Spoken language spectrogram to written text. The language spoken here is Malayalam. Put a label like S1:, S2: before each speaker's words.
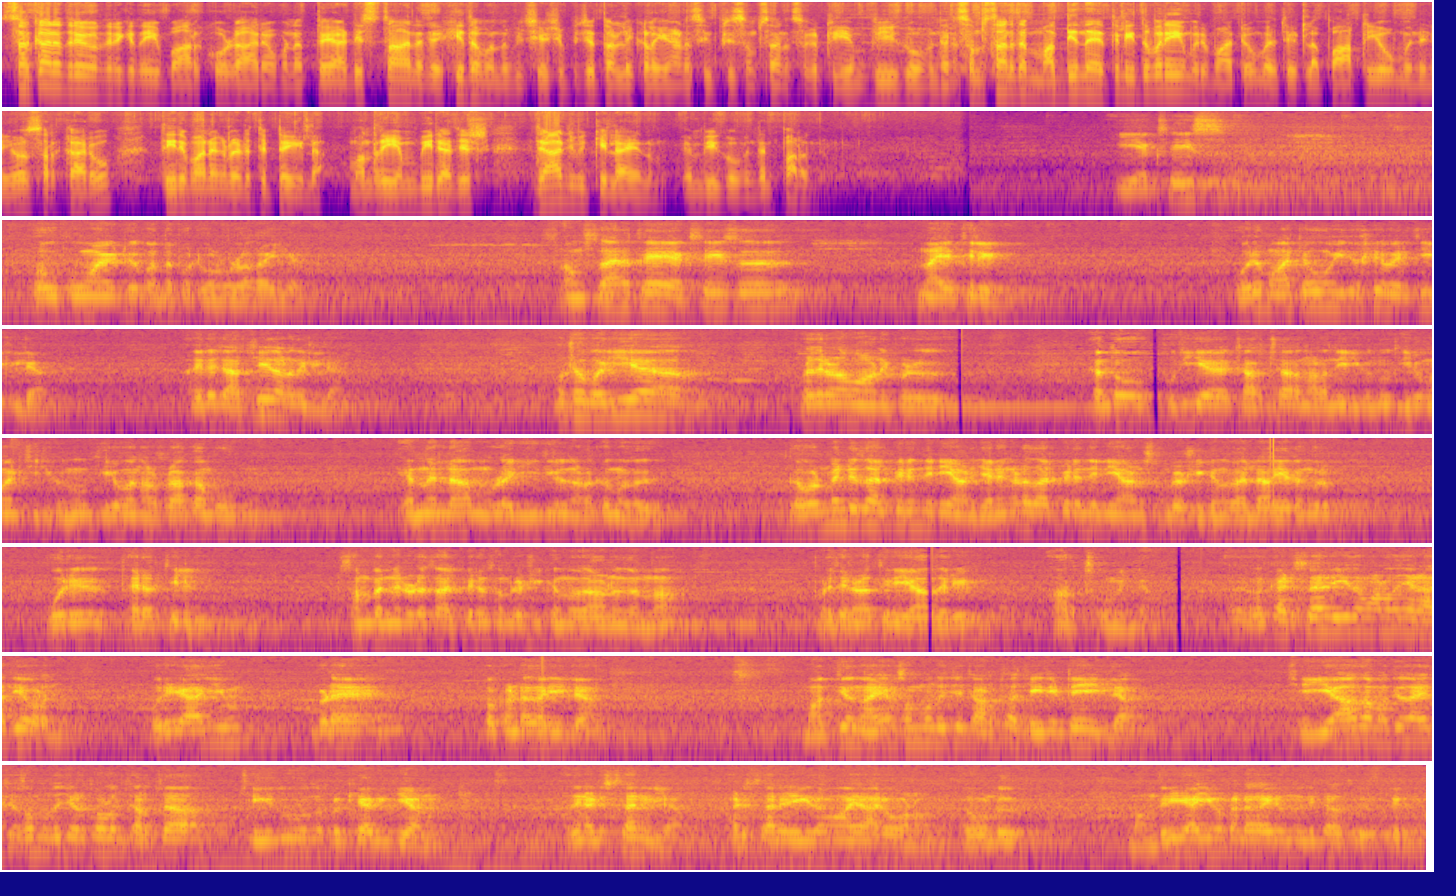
S1: സർക്കാരിനെതിരെ ഉയർന്നിരിക്കുന്ന ഈ ബാർകോഡ് ആരോപണത്തെ അടിസ്ഥാനരഹിതമെന്ന് വിശേഷിപ്പിച്ച് തള്ളിക്കളയാണ് സി പി സംസ്ഥാന സെക്രട്ടറി എം വി ഗോവിന്ദൻ. സംസ്ഥാനത്തെ മദ്യനയത്തിൽ ഇതുവരെയും ഒരു മാറ്റവും വരുത്തിയിട്ടില്ല. പാർട്ടിയോ മുന്നണിയോ സർക്കാരോ തീരുമാനങ്ങൾ എടുത്തിട്ടേ ഇല്ല. മന്ത്രി എം ബി രാജേഷ് രാജിവെക്കില്ല എന്നും എം വി ഗോവിന്ദൻ പറഞ്ഞു.
S2: ഈ എക്സൈസ് വകുപ്പുമായിട്ട് ബന്ധപ്പെട്ടുകൊണ്ടുള്ള കാര്യമാണ് സംസ്ഥാനത്തെ എക്സൈസ് നയത്തിൽ ഒരു മാറ്റവും ഇതുവരെ വരുത്തിയിട്ടില്ല. അതിന്റെ ചർച്ചയും നടന്നിട്ടില്ല പക്ഷെ വലിയ പ്രചരണമാണ് ഇപ്പോൾ എന്തോ പുതിയ ചർച്ച നടന്നിരിക്കുന്നു തീരുമാനിച്ചിരിക്കുന്നു തീരുമാനം നടപ്പിലാക്കാൻ പോകുന്നു എന്നെല്ലാം ഉള്ള രീതിയിൽ നടക്കുന്നത് ഗവൺമെന്റ് താല്പര്യം തന്നെയാണ് ജനങ്ങളുടെ താല്പര്യം തന്നെയാണ് സംരക്ഷിക്കുന്നത്. അല്ലാതെ ഏതെങ്കിലും ഒരു തരത്തിൽ സമ്പന്നരുടെ താല്പര്യം സംരക്ഷിക്കുന്നതാണ് എന്ന പ്രചരണത്തിന് യാതൊരു അർത്ഥവുമില്ല. അതൊക്കെ അടിസ്ഥാനരഹിതമാണെന്ന് ഞാൻ ആദ്യം പറഞ്ഞു. ഒരു രാജ്യം ഇവിടെ വെക്കേണ്ട കാര്യമില്ല. മദ്യനയം സംബന്ധിച്ച് ചർച്ച ചെയ്തിട്ടേ ഇല്ല ചെയ്യാതെ മദ്യനയത്തെ സംബന്ധിച്ചിടത്തോളം ചർച്ച ചെയ്തു എന്ന് പ്രഖ്യാപിക്കുകയാണ്. അതിനടിസ്ഥാനമില്ല അടിസ്ഥാനരഹിതമായ ആരോപണമാണ്. അതുകൊണ്ട് മന്ത്രിയായി വെക്കേണ്ട കാര്യമൊന്നും ഇതിന്റെ അകത്ത് വരുന്നില്ല.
